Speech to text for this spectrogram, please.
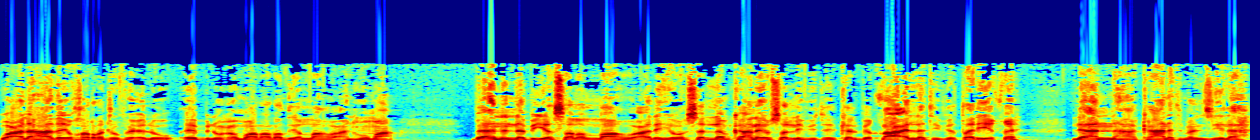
وعلى هذا يخرج فعل ابن عمر رضي الله عنهما بأن النبي صلى الله عليه وسلم كان يصلي في تلك البقاع التي في طريقه لأنها كانت منزلة.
